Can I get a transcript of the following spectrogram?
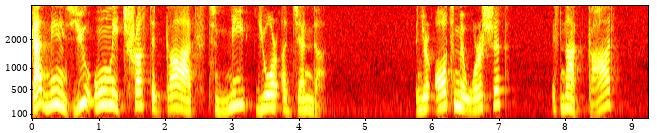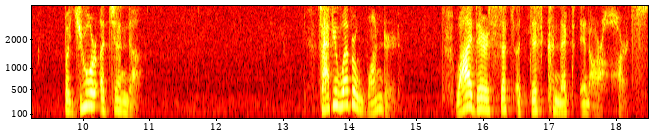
That means you only trusted God to meet your agenda. And your ultimate worship is not God, but your agenda. So, have you ever wondered why there is such a disconnect in our hearts?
